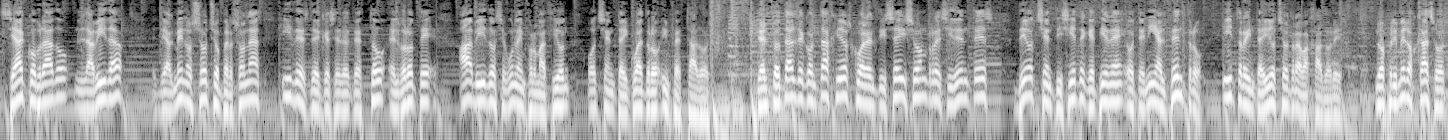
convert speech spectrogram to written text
se ha cobrado la vida de al menos ocho personas y desde que se detectó el brote ha habido, según la información, 84 infectados. Del total de contagios, 46 son residentes de 87 que tiene o tenía el centro y 38 trabajadores. Los primeros casos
